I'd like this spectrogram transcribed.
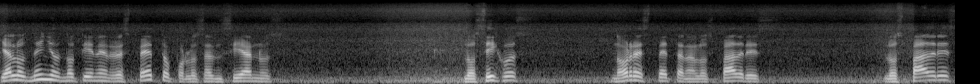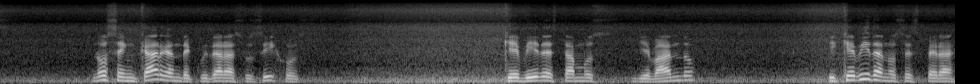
Ya los niños no tienen respeto por los ancianos. Los hijos no respetan a los padres. Los padres no se encargan de cuidar a sus hijos. ¿Qué vida estamos llevando? ¿Y qué vida nos espera?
